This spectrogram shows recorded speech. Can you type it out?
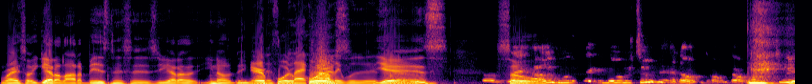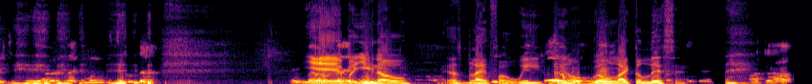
right, so you got a lot of businesses. You got a you know, the You know, this airport, of course. Hollywood, yeah, so- it's So- Hollywood making movies too now. Don't don't don't get twisted. They making movies too now yeah, but you know, that's black folk, we we don't we don't like to listen. my job.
